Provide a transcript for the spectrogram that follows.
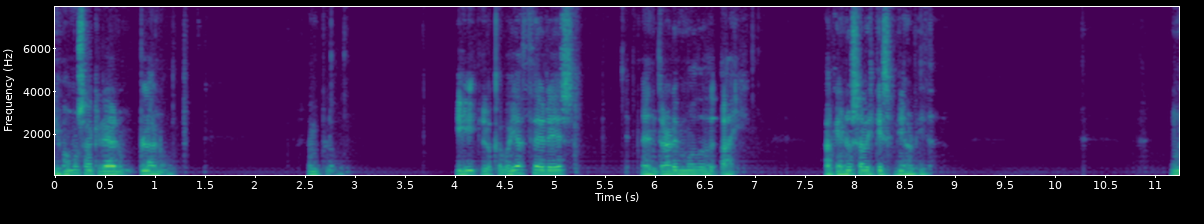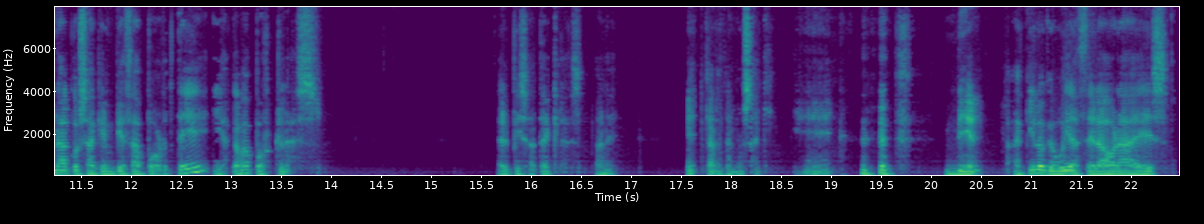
y vamos a crear un plano. Por ejemplo, y lo que voy a hacer es entrar en modo de... ¡Ay! A que no sabéis que se me ha olvidado. Una cosa que empieza por T y acaba por class. El pisateclas, ¿vale? Bien, la tenemos aquí. Bien. aquí lo que voy a hacer ahora es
